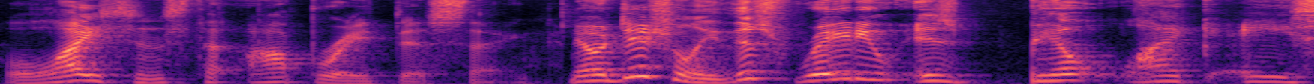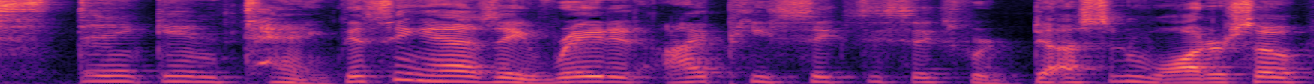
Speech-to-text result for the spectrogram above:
license to operate this thing. Now additionally, this radio is built like a stinking tank. This thing has a rated IP66 for dust and water, so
